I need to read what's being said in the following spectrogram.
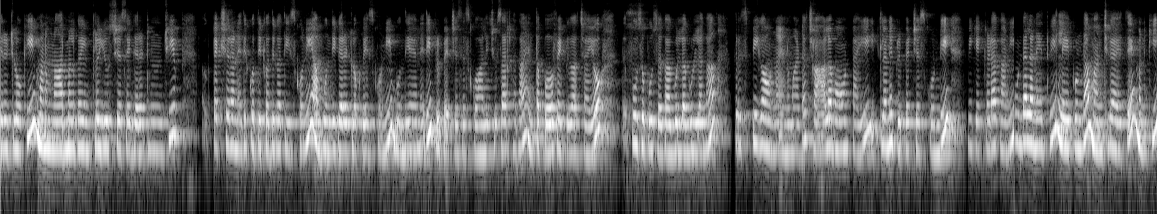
గిరిట్లోకి మనం నార్మల్గా ఇంట్లో యూస్ చేసే గెరెట్ నుంచి టెక్స్చర్ అనేది కొద్ది కొద్దిగా తీసుకొని ఆ బూందీ గరిటెలోకి వేసుకొని బూందీ అనేది ప్రిపేర్ చేసేసుకోవాలి. చూసారు కదా ఎంత పర్ఫెక్ట్గా వచ్చాయో. పూస పూసగా గుల్ల గుల్లగా క్రిస్పీగా ఉన్నాయన్నమాట. చాలా బాగుంటాయి. ఇట్లనే ప్రిపేర్ చేసుకోండి. మీకు ఎక్కడా కానీ ఉండలు అనేటివి లేకుండా మంచిగా అయితే మనకి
